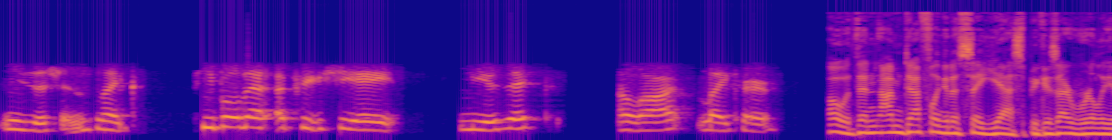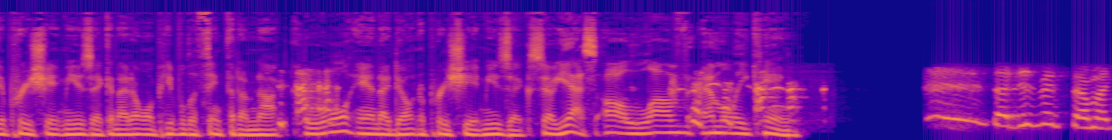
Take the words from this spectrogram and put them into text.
Musician, like people that appreciate music a lot, like her. Oh, then I'm definitely going to say yes because I really appreciate music and I don't want people to think that I'm not cool and I don't appreciate music. So yes, I'll love Emily King. So I just so much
